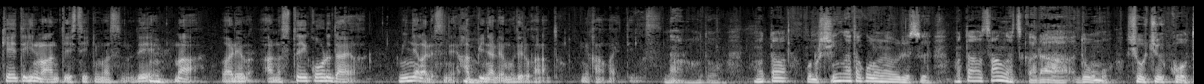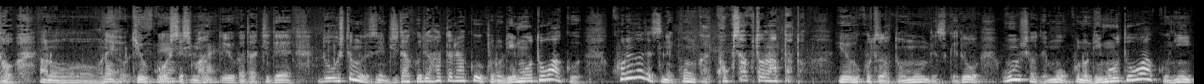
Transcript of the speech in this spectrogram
経営的にも安定していきますので、まあ、我々あのステークホルダーみんながですね、ハッピーなモデルかなと考えています、なるほど、またこの新型コロナウイルス、また3月からどうも小中高と、あのね、休校してしまうという形で、はい、どうしてもですね自宅で働くこのリモートワーク、これがですね今回、国策となったと。いうことだと思うんですけど、御社でもこのリモートワークに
